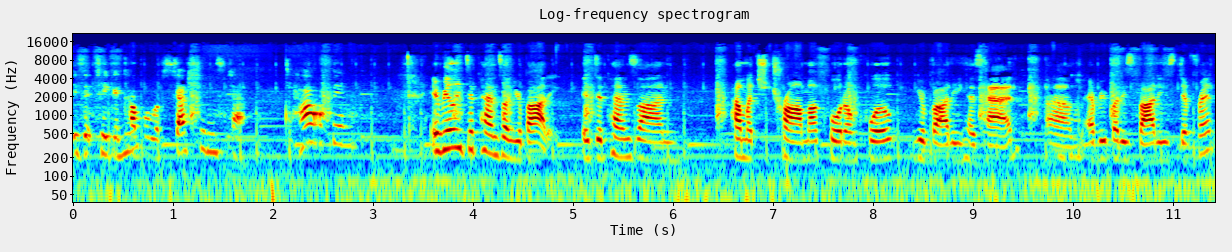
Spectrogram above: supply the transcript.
Is it take a mm-hmm. couple of sessions to to happen? It really depends on your body. It depends on how much trauma, quote unquote, your body has had. Um. Everybody's body is different.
